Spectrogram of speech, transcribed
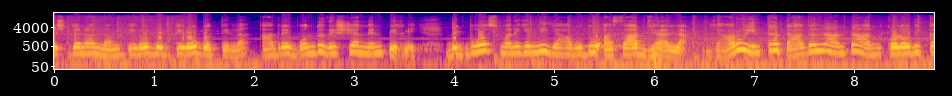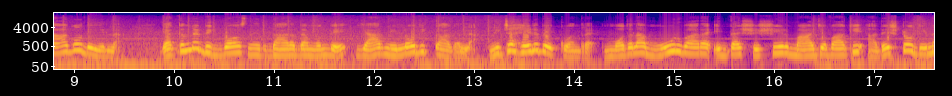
ಎಷ್ಟು ಜನ ನಂಬ್ತಿರೋ ಬಿಡ್ತಿರೋ ಗೊತ್ತಿಲ್ಲ. ಆದರೆ ಒಂದು ವಿಷಯ ನೆನಪಿರಲಿ. ಬಿಗ್ ಬಾಸ್ ಮನೆಯಲ್ಲಿ ಯಾವುದೂ ಅಸಾಧ್ಯ ಅಲ್ಲ. ಯಾರೂ ಇಂಥದ್ದಾಗಲ್ಲ ಅಂತ ಅಂದ್ಕೊಳ್ಳೋದಿಕ್ಕಾಗೋದೇ ಇಲ್ಲ. ಯಾಕಂದ್ರೆ ಬಿಗ್ ಬಾಸ್ ನಿರ್ಧಾರದ ಮುಂದೆ ಯಾರು ನಿಲ್ಲೋದಿಕ್ಕಾಗಲ್ಲ. ನಿಜ ಹೇಳಬೇಕು ಅಂದ್ರೆ ಮೊದಲ ಮೂರು ವಾರ ಇದ್ದ ಶಿಶಿರ್ ಮಾಯವಾಗಿ ಅದೆಷ್ಟೋ ದಿನ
